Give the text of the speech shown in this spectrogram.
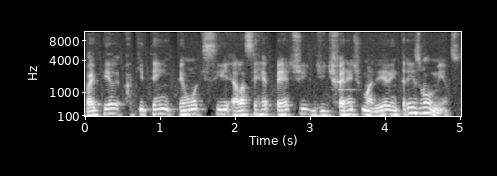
Vai ter, aqui tem, tem uma que se, ela se repete de diferente maneira em três momentos.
